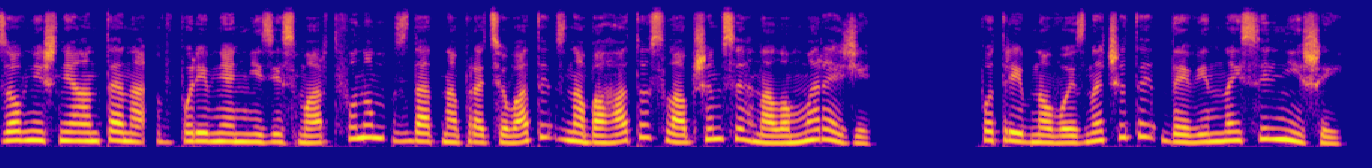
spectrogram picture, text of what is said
Зовнішня антена в порівнянні зі смартфоном здатна працювати з набагато слабшим сигналом мережі. Потрібно визначити, де він найсильніший.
